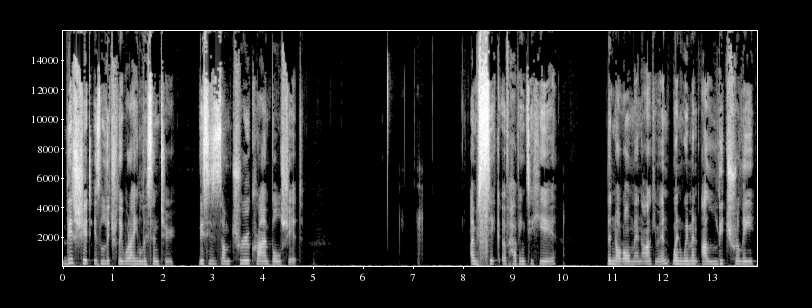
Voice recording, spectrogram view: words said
This shit is literally what I listen to. This is some true crime bullshit. I'm sick of having to hear the not all men argument when women are literally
